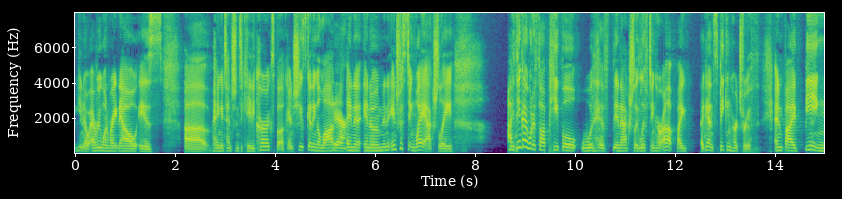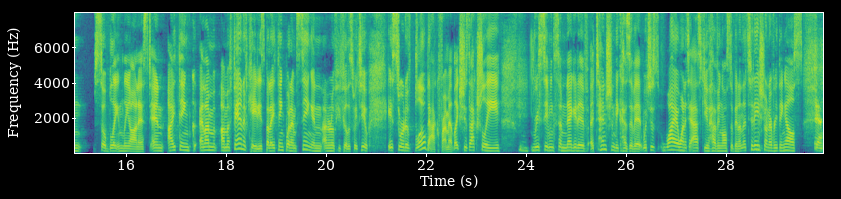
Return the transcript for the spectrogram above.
you know, everyone right now is uh, paying attention to Katie Couric's book, and she's getting a lot yeah. in, a, in, a, in an interesting way, actually. I think I would have thought people would have been actually lifting her up by, again, speaking her truth and by being so blatantly honest. And I think, and I'm I'm a fan of Katie's, but I think what I'm seeing, and I don't know if you feel this way too, is sort of blowback from it. Like she's actually receiving some negative attention because of it, which is why I wanted to ask you, having also been on the Today Show and everything else, yeah.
